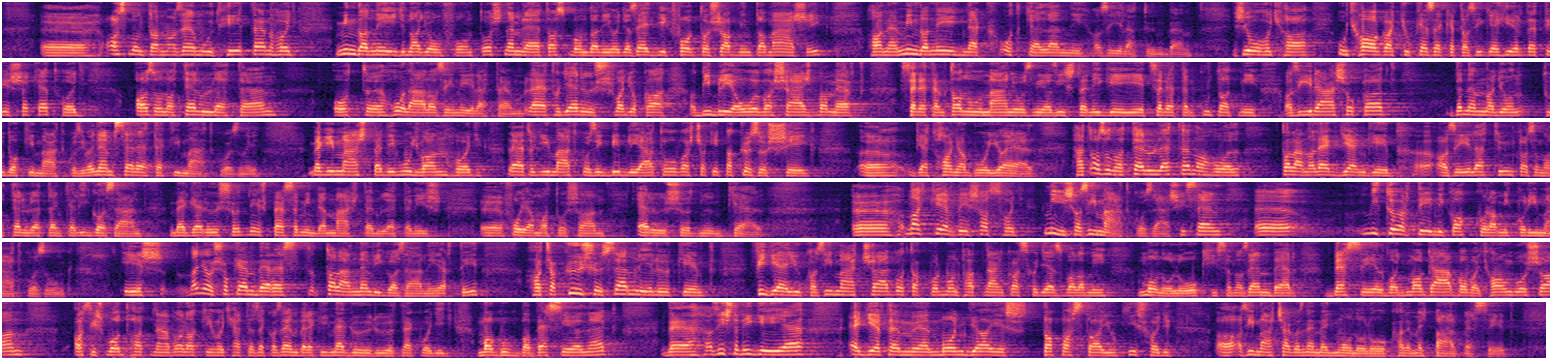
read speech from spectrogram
Azt mondtam az elmúlt héten, hogy mind a négy nagyon fontos, nem lehet azt mondani, hogy az egyik fontosabb, mint a másik, hanem mind a négynek ott kell lenni az életünkben. És jó, hogyha úgy hallgatjuk ezeket az ige hirdetéseket, hogy azon a területen, ott hol áll az én életem. Lehet, hogy erős vagyok a, a Biblia olvasásban, mert szeretem tanulmányozni az Isten igéjét, szeretem kutatni az írásokat, de nem nagyon tudok imádkozni, vagy nem szeretek imádkozni. Megint más pedig úgy van, hogy lehet, hogy imádkozik, Bibliát olvas, csak épp a közösséget hanyagolja el. Hát azon a területen, ahol talán a leggyengébb az életünk, azon a területen kell igazán megerősödni, és persze minden más területen is folyamatosan erősödnünk kell. A nagy kérdés az, hogy mi is az imádkozás, hiszen mi történik akkor, amikor imádkozunk. És nagyon sok ember ezt talán nem igazán érti. Ha csak külső szemlélőként figyeljük az imádságot, akkor mondhatnánk azt, hogy ez valami monológ, hiszen az ember beszél vagy magába, vagy hangosan, azt is mondhatná valaki, hogy hát ezek az emberek így megőrültek, hogy így magukba beszélnek, de az Isten igéje egyértelműen mondja, és tapasztaljuk is, hogy az imádság az nem egy monológ, hanem egy párbeszéd.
